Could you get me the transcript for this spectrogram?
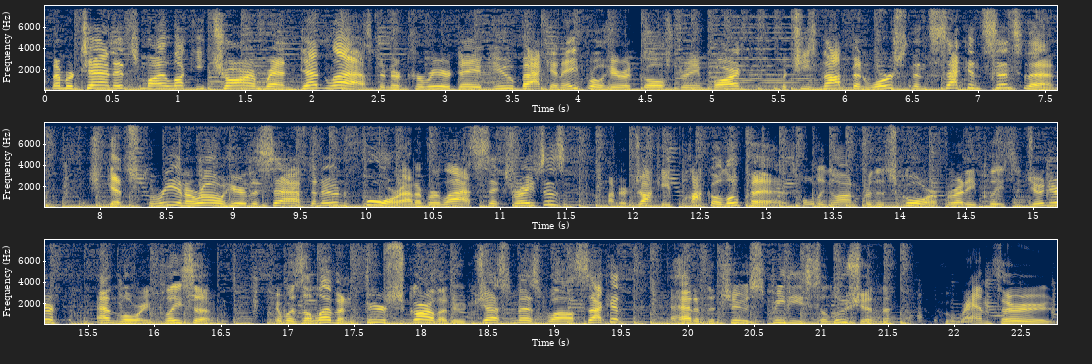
Number 10, It's My Lucky Charm, ran dead last in her career debut back in April here at Gulfstream Park, but she's not been worse than second since then. She gets three in a row here this afternoon, four out of her last six races, under jockey Paco Lopez, holding on for the score for Eddie Plesa Jr. and Lori Plesa. It was 11 Fierce Scarlet who just missed while second, ahead of the two Speedy Solution who ran third.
